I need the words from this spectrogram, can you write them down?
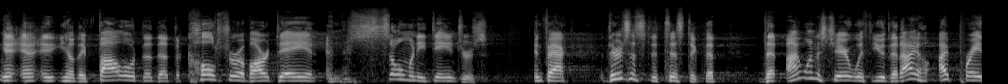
And, and, you know, they followed the, the, the culture of our day, and, and there's so many dangers. In fact, there's a statistic that, that I want to share with you that I, I pray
